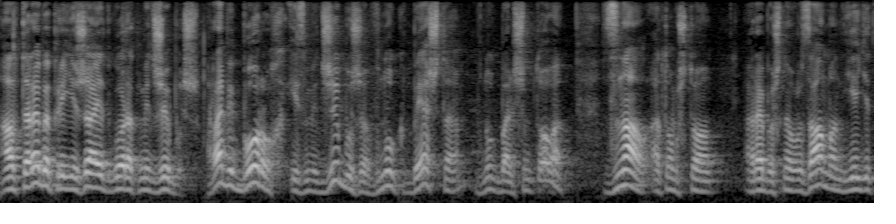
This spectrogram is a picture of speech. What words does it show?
Алтеребе приезжает в город Меджибуш. Раби Борух из Меджибужа, внук Бешта, внук Бальшимтова, знал о том, что Рэбе Шнеурзалман едет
